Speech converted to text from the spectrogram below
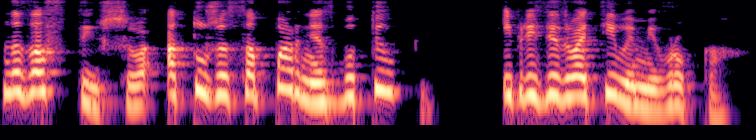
на застывшего от ужаса парня с бутылкой и презервативами в руках.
